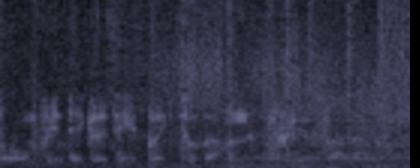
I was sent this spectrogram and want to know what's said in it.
Rumpfintegrität bricht zusammen. Schiff verlassen.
